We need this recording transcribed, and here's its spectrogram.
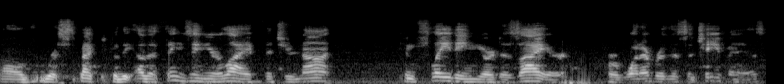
of respect for the other things in your life that you're not conflating your desire for whatever this achievement is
